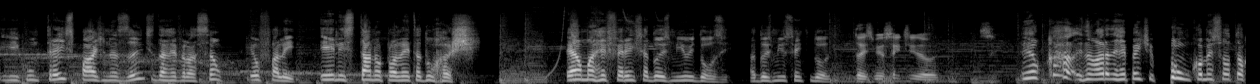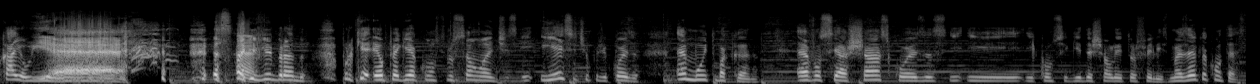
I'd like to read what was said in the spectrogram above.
e, e com três páginas antes da revelação, eu falei, ele está no planeta do Rush. É uma referência a 2012. A 2112. 2112. Eu, na hora de repente, pum, começou a tocar e eu, yeah! eu saí é. vibrando. Porque eu peguei a construção antes. E, e, esse tipo de coisa é muito bacana. É você achar as coisas e, e, e, conseguir deixar o leitor feliz. Mas aí o que acontece?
